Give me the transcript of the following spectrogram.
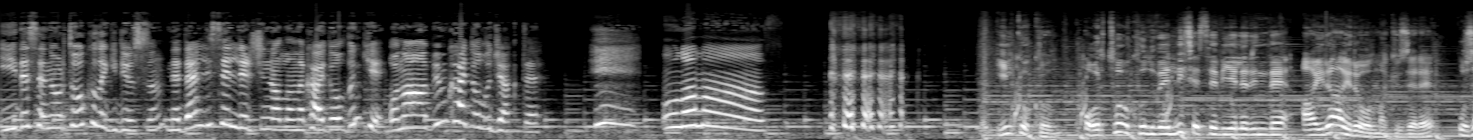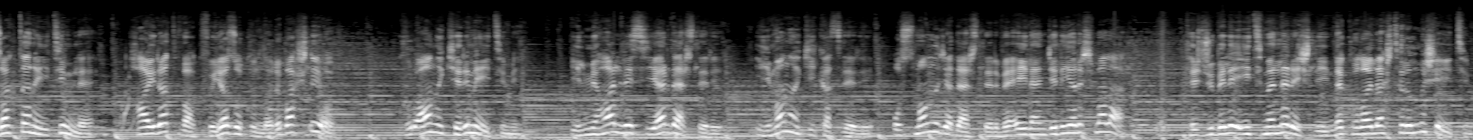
İyi de sen ortaokula gidiyorsun. Neden liseliler için alana kaydoldun ki? Ona abim kaydolacaktı. Olamaz. İlkokul, ortaokul ve lise seviyelerinde ayrı ayrı olmak üzere uzaktan eğitimle Hayrat Vakfı yaz okulları başlıyor. Kur'an-ı Kerim eğitimi, ilmihal ve siyer dersleri, iman hakikatleri, Osmanlıca dersleri ve eğlenceli yarışmalar. Tecrübeli eğitmenler eşliğinde kolaylaştırılmış eğitim.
